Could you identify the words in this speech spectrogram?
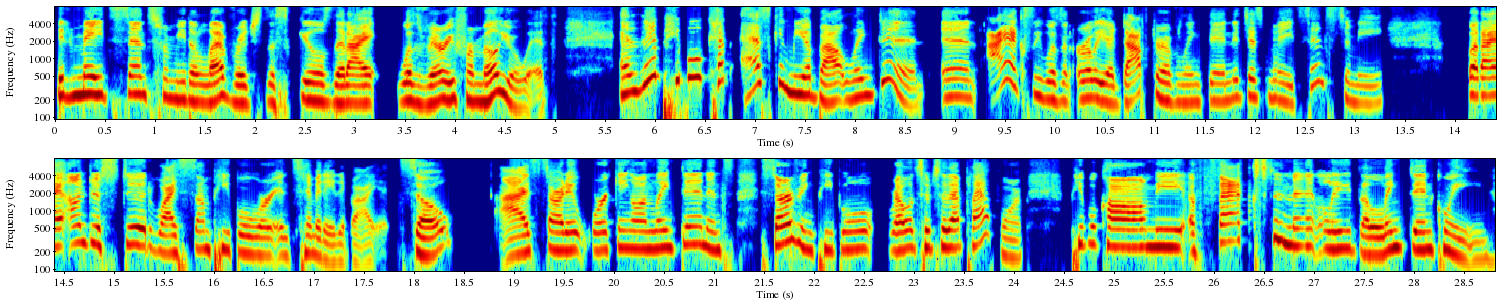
it made sense for me to leverage the skills that I was very familiar with. And then people kept asking me about LinkedIn. And I actually was an early adopter of LinkedIn. It just made sense to me. But I understood why some people were intimidated by it. So I started working on LinkedIn and serving people relative to that platform. People call me affectionately the LinkedIn queen.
